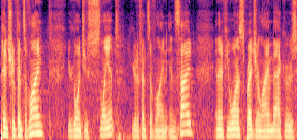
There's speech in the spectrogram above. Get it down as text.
pinch your defensive line. You're going to slant your defensive line inside. And then if you want to spread your linebackers,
